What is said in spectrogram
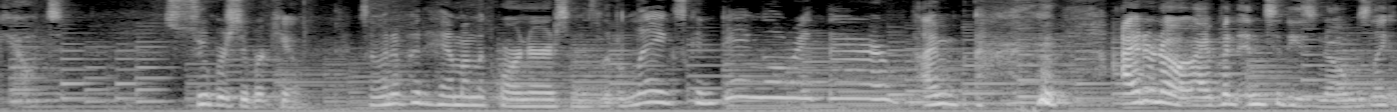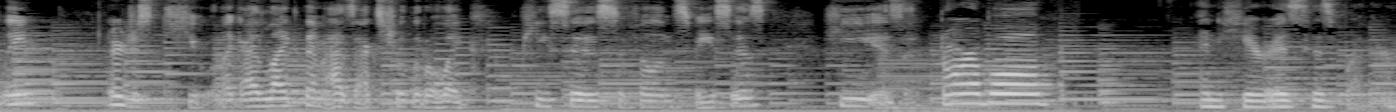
cute. Super, super cute. So I'm gonna put him on the corner so his little legs can dangle right there. I'm, I don't know, I've been into these gnomes lately. They're just cute. Like I like them as extra little like pieces to fill in spaces. He is adorable. And here is his brother.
